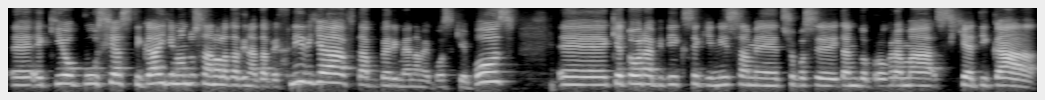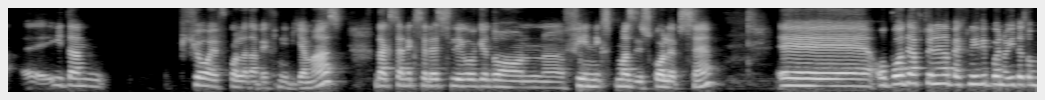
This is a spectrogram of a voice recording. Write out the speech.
Ε, εκεί όπου ουσιαστικά γινόντουσαν όλα τα δυνατά παιχνίδια, αυτά που περιμέναμε πώς και πώς. Ε, και τώρα επειδή ξεκινήσαμε έτσι όπως ήταν το πρόγραμμα, σχετικά ε, ήταν πιο εύκολα τα παιχνίδια μας. Εντάξει, αν εξαιρέσεις λίγο και τον Phoenix που μας δυσκόλεψε. Ε, οπότε αυτό είναι ένα παιχνίδι που εννοείται τον,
